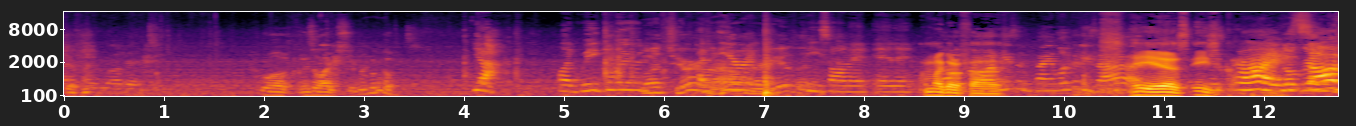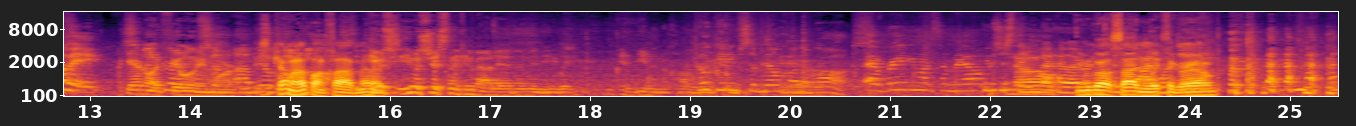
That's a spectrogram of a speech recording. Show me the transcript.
Stronger Love I love it. Well, is it like super glue? Yeah, like we glued Well, it's an I earring know where it is. piece on it, and it. I'm gonna go to Oh, God, five. He's in pain. Look at his eyes. He is. He's He's crying. Go He's grab- sobbing. I can't really feel it anymore. Um, he's coming up on rocks. five He was, minutes. he was just thinking about it, and then he was being in the car. Go get him some milk on the rocks. Uh, Bree, you want some milk? He was just No. thinking about how You wanna go outside and lick the day. ground?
